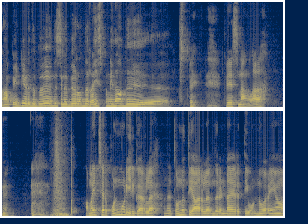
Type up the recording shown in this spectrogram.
நான் பேட்டி எடுத்தப்பவே வந்து சில பேர் வந்து ரைஸ் பண்ணி தான் வந்து பேசுனாங்களா? அமைச்சர் பொன்முடி இருக்கார்ல அந்த தொண்ணூற்றி ஆறுலேருந்து ரெண்டாயிரத்தி ஒன்று வரையும்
